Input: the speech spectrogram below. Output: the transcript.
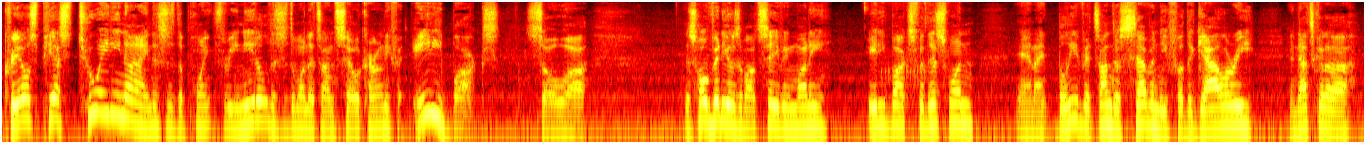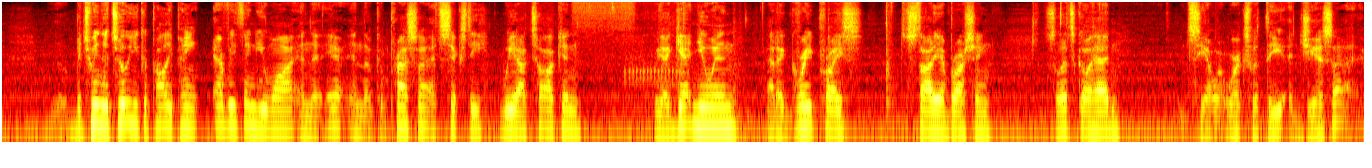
Creos PS289. This is the 0.3 needle. This is the one that's on sale currently for 80 bucks. So uh, this whole video is about saving money. 80 bucks for this one, and I believe it's under 70 for the Gaahleri. And that's gonna between the two, you could probably paint everything you want in the air in the compressor at 60. We are talking, we are getting you in at a great price to start airbrushing. So let's go ahead and see how it works with the GSI.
